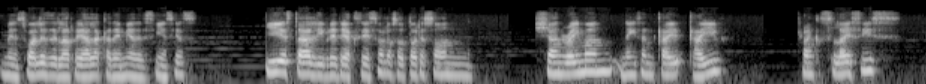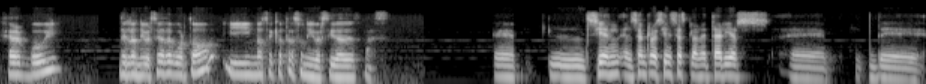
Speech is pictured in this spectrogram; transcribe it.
mensuales de la Real Academia de Ciencias y está libre de acceso. Los autores son Sean Raymond, Nathan Caib, Frank Slices, Herb Bowie de la Universidad de Bordeaux y no sé qué otras universidades más. Eh, el, Centro de Ciencias Planetarias eh, de,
